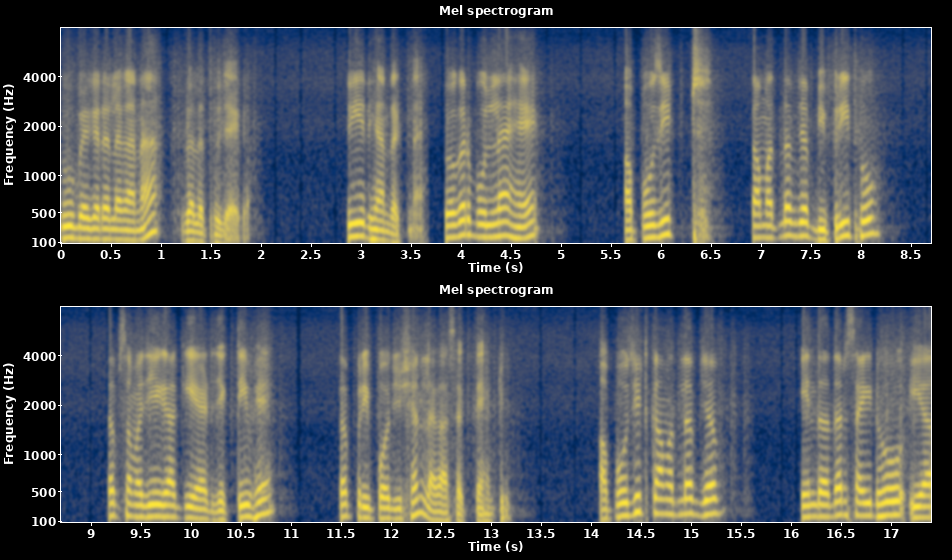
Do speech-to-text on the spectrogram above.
टू वगैरह लगाना गलत हो जाएगा। तो ये ध्यान रखना है। तो अगर बोलना है अपोजिट का मतलब जब विपरीत हो तब समझिएगा कि एडजेक्टिव है, तब प्रीपोजिशन लगा सकते हैं टू अपोजिट का मतलब जब इन द अदर साइड हो या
